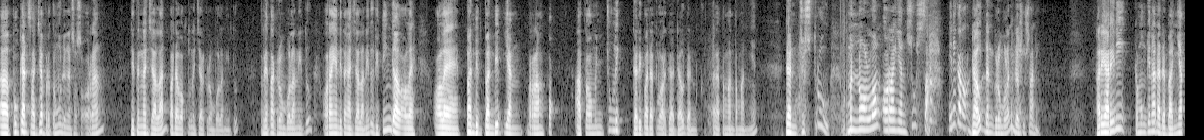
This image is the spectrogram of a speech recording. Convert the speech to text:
eh, bukan saja bertemu dengan seseorang di tengah jalan pada waktu ngejar gerombolan itu. Ternyata gerombolan itu, orang yang di tengah jalan itu ditinggal oleh oleh bandit-bandit yang merampok atau menculik daripada keluarga Daud dan eh, teman-temannya. Dan justru menolong orang yang susah. Ini kan Daud dan gerombolan udah susah nih. Hari-hari ini kemungkinan ada banyak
